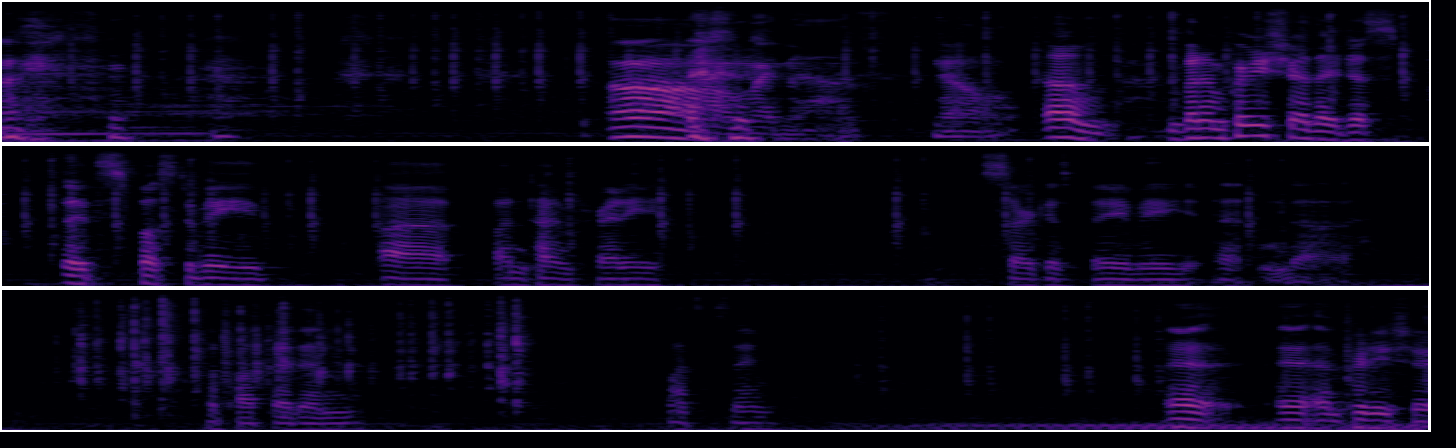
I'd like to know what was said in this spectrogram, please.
Okay. oh, my mouse. No. Um, but I'm pretty sure they're just. It's supposed to be, uh, Funtime Freddy, Circus Baby, and uh, the puppet and what's his name? Uh, I'm pretty sure.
